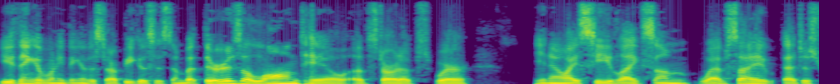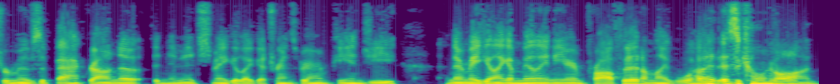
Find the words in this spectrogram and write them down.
you think of when you think of the startup ecosystem. But there is a long tail of startups where, you know, I see like some website that just removes the background of an image to make it like a transparent PNG and they're making like a million a year in profit. I'm like, what is going on?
